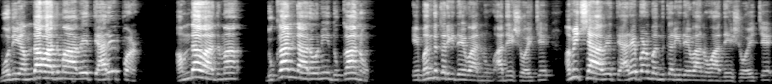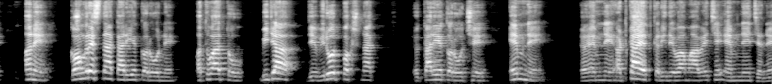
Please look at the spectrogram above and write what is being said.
મોદી અમદાવાદમાં આવે ત્યારે પણ અમદાવાદમાં દુકાનદારોની દુકાનો એ બંધ કરી દેવાનો આદેશ હોય છે. અમિત શાહ આવે ત્યારે પણ બંધ કરી દેવાનો આદેશ હોય છે અને કોંગ્રેસના કાર્યકરોને અથવા તો બીજા જે વિરોધ પક્ષના કાર્યકરો છે એમને એમને અટકાયત કરી દેવામાં આવે છે. એમને જેને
